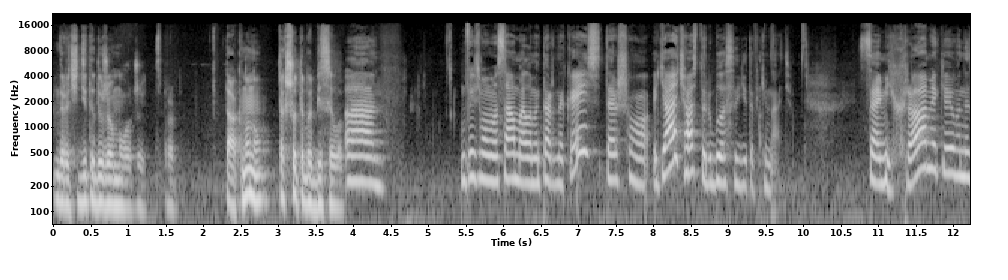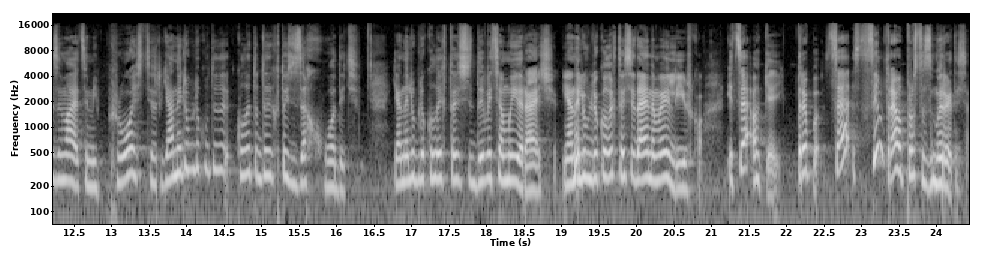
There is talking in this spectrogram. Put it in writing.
До речі, діти дуже омолоджують, справді. Так, ну ну. Так що тебе бісило? А, візьмемо саме елементарний кейс, те, що я часто любила сидіти в кімнаті. Це мій храм, як я його називаю, це мій простір. Я не люблю, коли, коли туди хтось заходить. Я не люблю, коли хтось дивиться мої речі. Я не люблю, коли хтось сідає на моє ліжко. І це окей. Треба, це, з цим треба просто змиритися.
